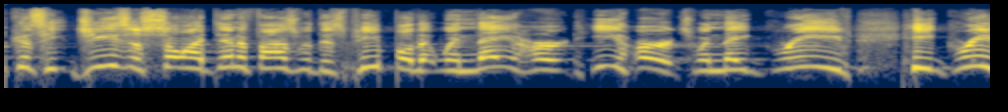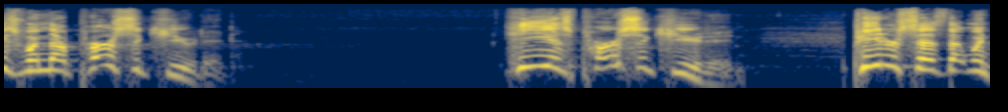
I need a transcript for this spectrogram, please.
Because he, Jesus so identifies with his people that when they hurt, he hurts. When they grieve, he grieves. When they're persecuted, he is persecuted. Peter says that when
